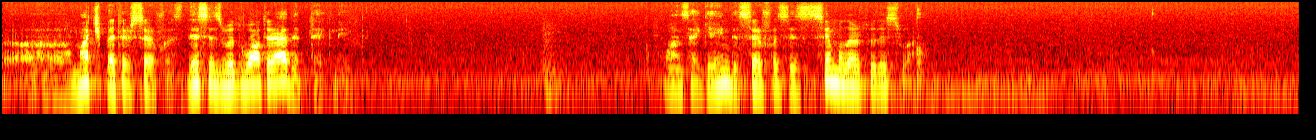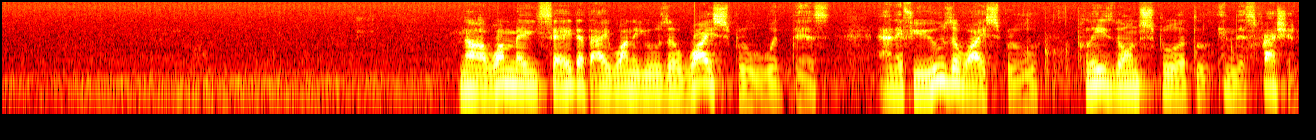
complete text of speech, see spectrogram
a much better surface. This is with water added technique. Once again, the surface is similar to this one. Now, one may say that I want to use a Y sprue with this, and if you use a Y sprue, please don't sprue it in this fashion.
